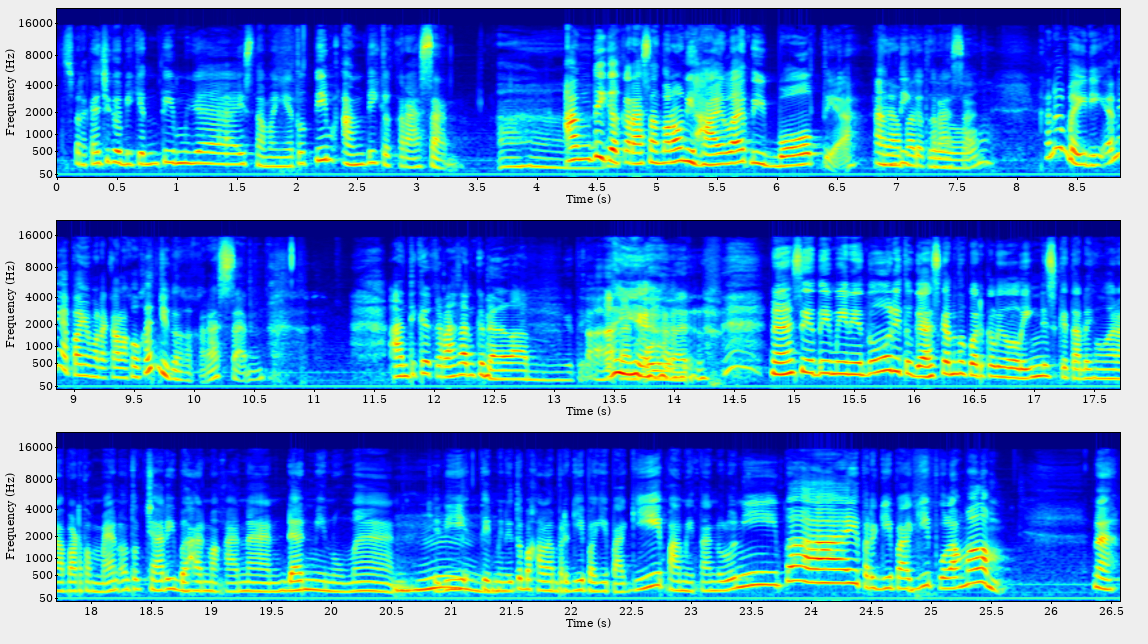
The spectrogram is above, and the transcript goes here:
Terus mereka juga bikin tim guys, namanya tuh tim anti kekerasan. Ah. Anti kekerasan tolong di highlight di bold ya, anti Kenapa kekerasan. tuh? Karena by the end apa yang mereka lakukan juga kekerasan. Anti kekerasan ke dalam gitu ya, bukan iya. keluar. Nah, si tim ini tuh ditugaskan untuk berkeliling di sekitar lingkungan apartemen untuk cari bahan makanan dan minuman. Jadi tim ini tuh bakalan pergi pagi-pagi, pamitan dulu nih, bye, pergi pagi, pulang malam. Nah,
